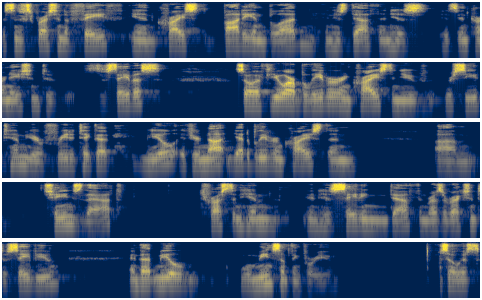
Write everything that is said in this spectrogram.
It's an expression of faith in Christ's body and blood, in his death and his, his incarnation to, to save us. So if you are a believer in Christ and you've received him, you're free to take that meal. If you're not yet a believer in Christ, then um, change that. Trust in him in his saving death and resurrection to save you, and that meal will mean something for you. So it's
